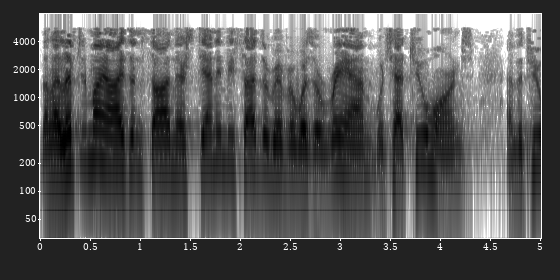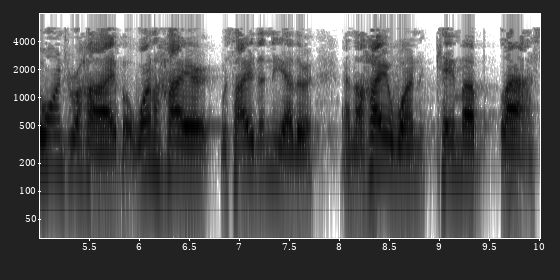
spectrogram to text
Then I lifted my eyes and saw, and there standing beside the river was a ram which had two horns, and the two horns were high, but one higher was higher than the other, and the higher one came up last.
